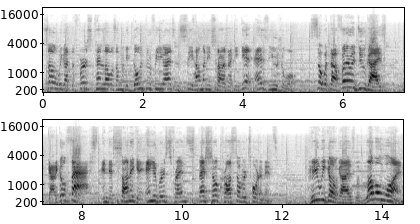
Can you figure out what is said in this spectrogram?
So we got the first 10 levels I'm going to be going through for you guys and see how many stars I can get as usual. So without further ado, guys, gotta go fast in this Sonic and Angry Birds Friends special crossover tournament. Here we go, guys, with level one.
